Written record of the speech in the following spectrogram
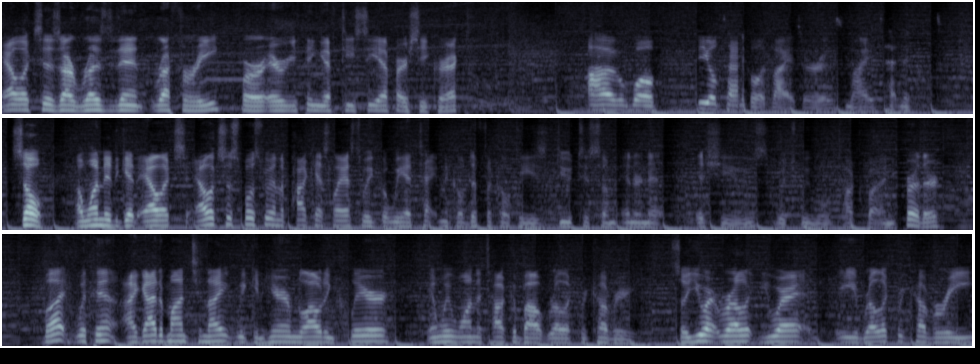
Alex is our resident referee for everything FTC FRC, correct? Uh, well, field technical advisor is my technical. So I wanted to get Alex. Alex was supposed to be on the podcast last week, but we had technical difficulties due to some internet issues, which we won't talk about any further. But with him, I got him on tonight. We can hear him loud and clear, and we want to talk about relic recovery. So you were at relic, you were at a relic recovery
